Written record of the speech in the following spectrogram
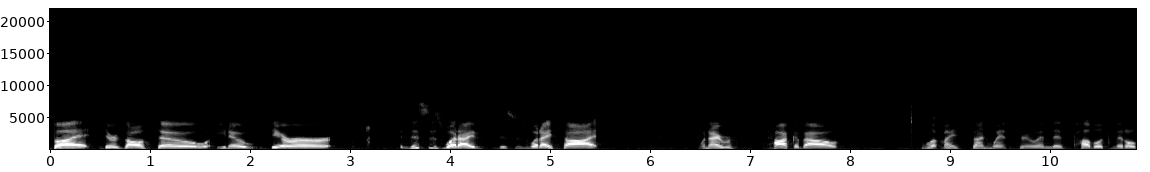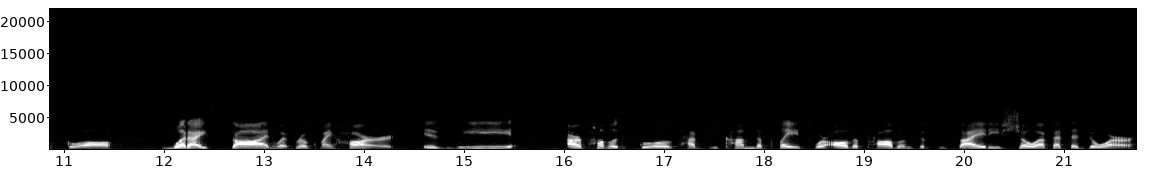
But there's also, you know, there are, this is what I, this is what I thought when I re- talk about what my son went through in this public middle school. What I saw and what broke my heart is we, our public schools have become the place where all the problems of society show up at the door,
